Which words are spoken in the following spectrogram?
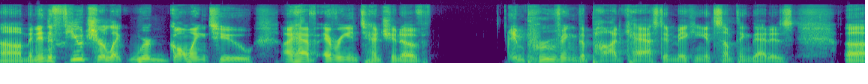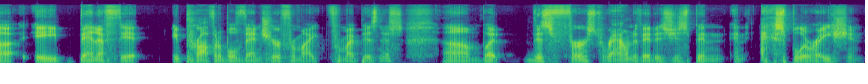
Um, and in the future, like, we're going to, I have every intention of improving the podcast and making it something that is uh, a benefit, a profitable venture for my for my business. Um, but this first round of it has just been an exploration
